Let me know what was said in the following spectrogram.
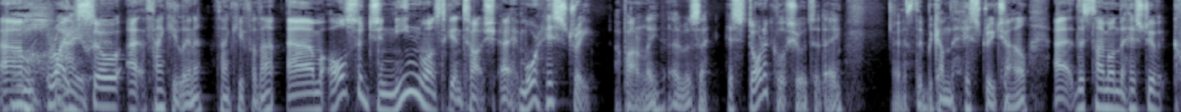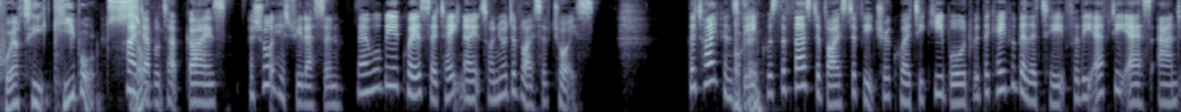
Um, Oh, right. wow. So, uh, thank you, Lena. Thank you for that. Um, also, Janine wants to get in touch. Uh, more history, apparently. It was a historical show today. As they become the History Channel. Uh, this time on the history of QWERTY keyboards. Hi, Double Tap guys. A short history lesson. There will be a quiz, so take notes on your device of choice. The Type and Speak Okay. was the first device to feature a QWERTY keyboard with the capability for the FDS and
